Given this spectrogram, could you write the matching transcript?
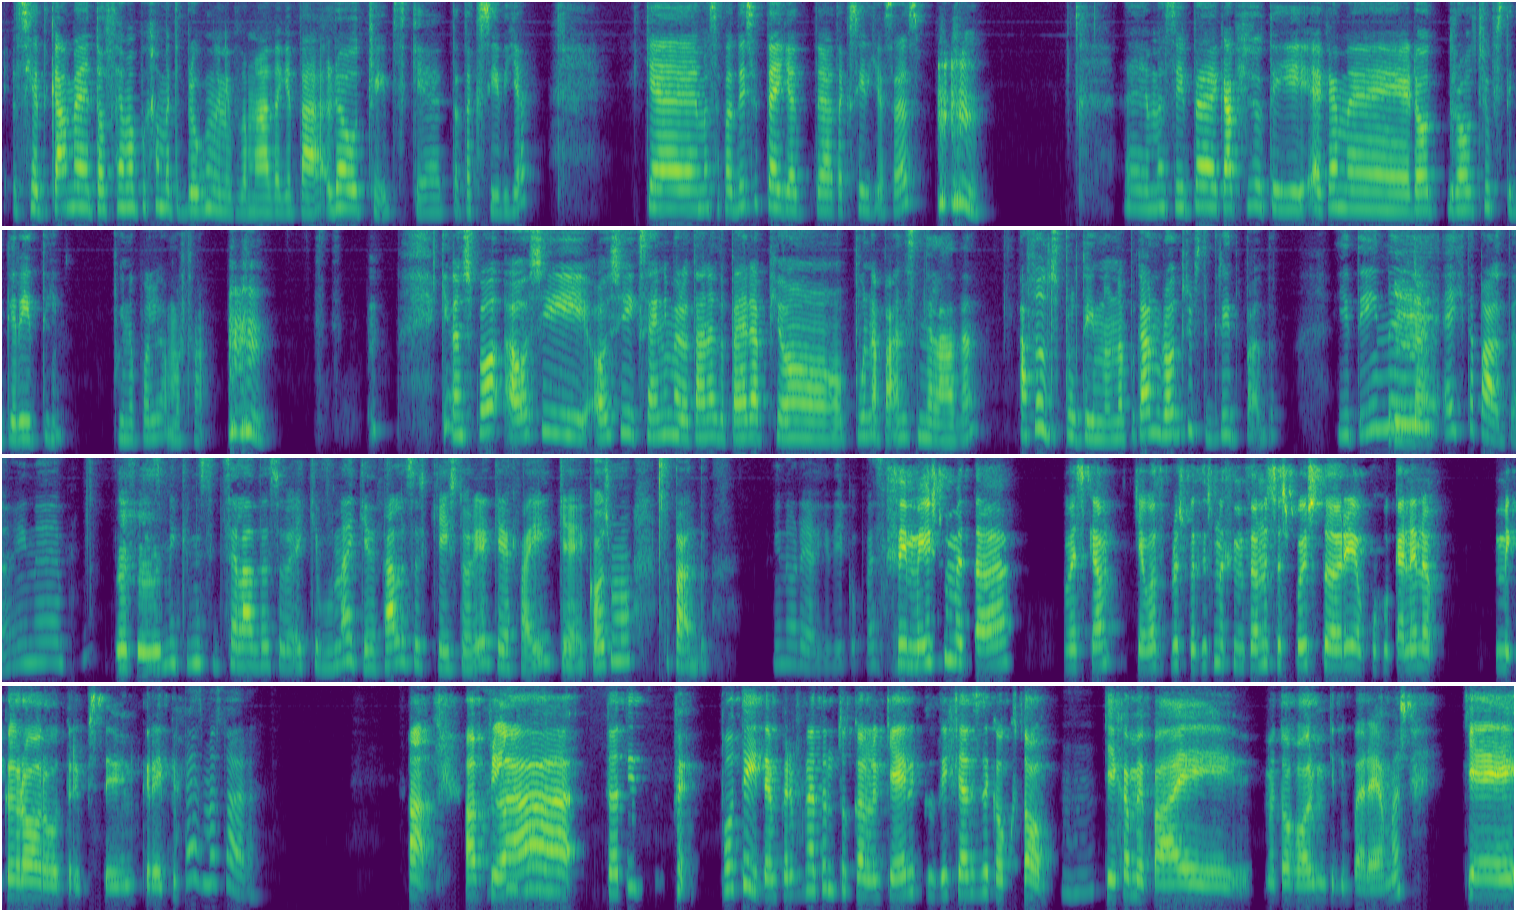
σχετικά με το θέμα που είχαμε την προηγούμενη εβδομάδα για τα road trips και τα ταξίδια και μας απαντήσετε για τα ταξίδια σας. ε, μας είπε κάποιος ότι έκανε road, road trip στην Κρήτη, που είναι πολύ όμορφα. και να σου πω, όσοι, όσοι ξένοι με ρωτάνε εδώ πέρα ποιο, πού να πάνε στην Ελλάδα, αυτό τους προτείνω, να κάνουν road trip στην Κρήτη πάντα. Γιατί είναι, ναι. έχει τα πάντα. Είναι Mm-hmm. Η μίκρινση της Ελλάδας έχει και βουνά και θάλασσες και ιστορία και φαΐ και κόσμο, το πάντα. Είναι ωραία για διακοπές. Θυμήσου μετά, βασικά και εγώ θα προσπαθήσω να θυμηθώ να σας πω ιστορία που έχω κάνει ένα μικρό road trip στην Κρήτη. Πες μας τώρα. Α, απλά τότε, πότε ήταν, πρέπει να ήταν το καλοκαίρι του 2018 και είχαμε πάει με το γόρι μου και την παρέα μας. Και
